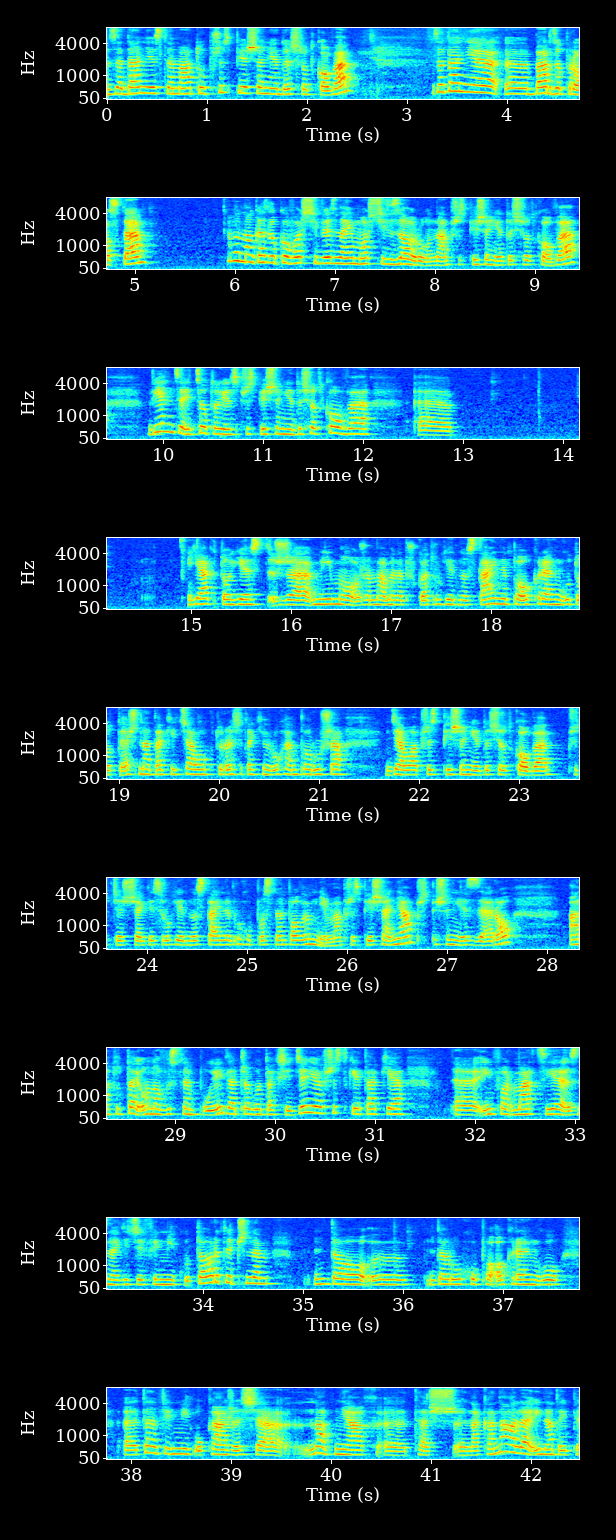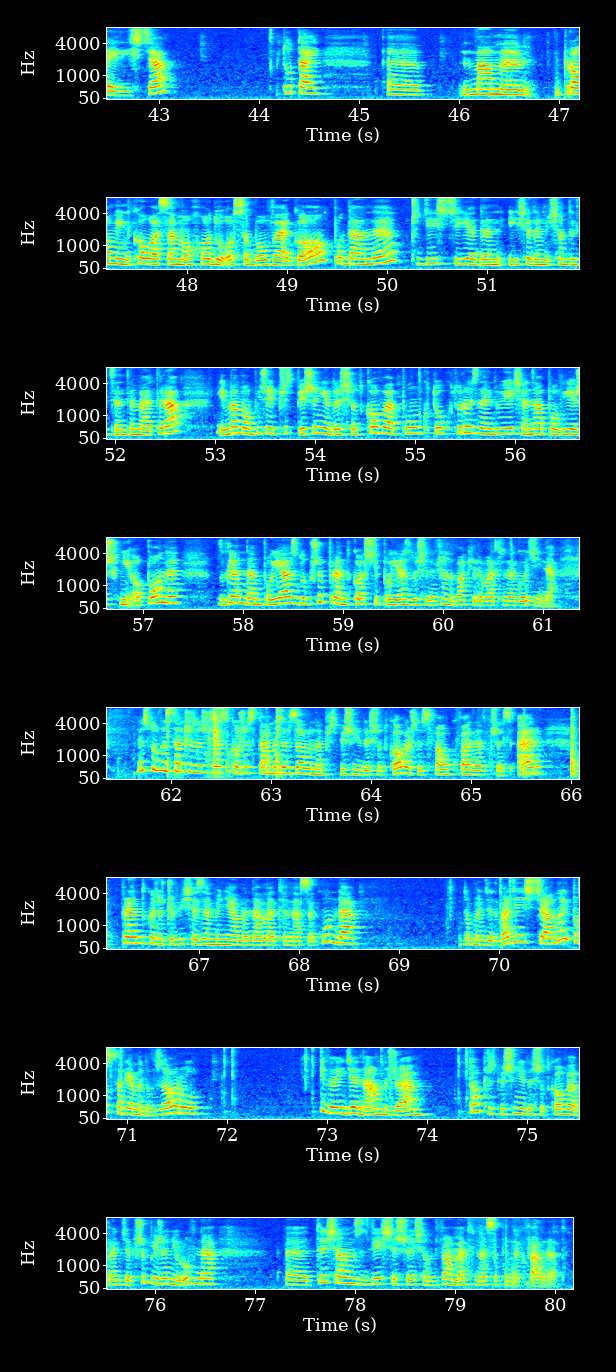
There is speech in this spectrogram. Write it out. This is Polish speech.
zadanie z tematu przyspieszenie dośrodkowe. Zadanie e, bardzo proste. Wymaga tylko właściwie znajomości wzoru na przyspieszenie dośrodkowe. Więcej, co to jest przyspieszenie dośrodkowe, e, jak to jest, że mimo, że mamy na przykład ruch jednostajny po okręgu, to też na takie ciało, które się takim ruchem porusza, działa przyspieszenie dośrodkowe. Przecież jak jest ruch jednostajny w ruchu postępowym, nie ma przyspieszenia, przyspieszenie jest zero, a tutaj ono występuje. Dlaczego tak się dzieje? Wszystkie takie e, informacje znajdziecie w filmiku teoretycznym do, y, do ruchu po okręgu. E, Ten filmik ukaże się na dniach e, też na kanale i na tej playliście. Tutaj mamy promień koła samochodu osobowego podany 31,7 cm i mam obliczyć przyspieszenie dośrodkowe punktu, który znajduje się na powierzchni opony względem pojazdu przy prędkości pojazdu 72 km na godzinę. Więc tu wystarczy, że skorzystamy ze wzoru na przyspieszenie dośrodkowe, że to jest v kwadrat przez r. Prędkość oczywiście zamieniamy na metry na sekundę. To będzie 20, no i postawiamy do wzoru i wyjdzie nam, że to przyspieszenie dośrodkowe będzie przybliżeniu równe e, 1262 metry na sekundę kwadrat.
